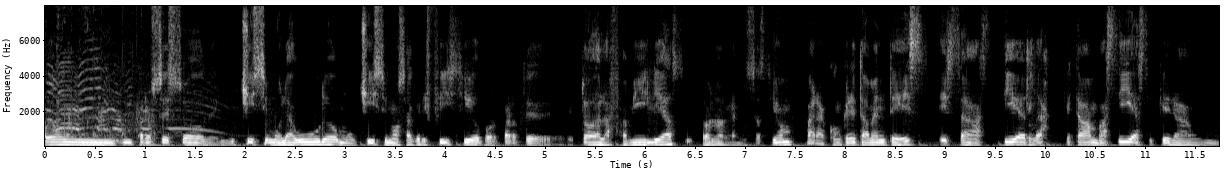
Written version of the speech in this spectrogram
Fue un, un, proceso de muchísimo laburo, muchísimo sacrificio por parte de, de, todas las familias y toda la organización para concretamente es, esas tierras que estaban vacías y que era un,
